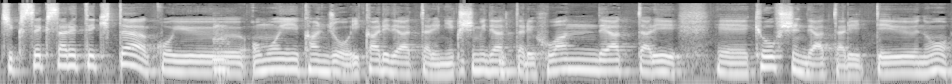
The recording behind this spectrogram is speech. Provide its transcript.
蓄積されてきたこういう重い感情、怒りであったり、憎しみであったり、不安であったり、えー、恐怖心であったりっていうのを、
